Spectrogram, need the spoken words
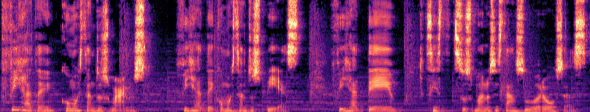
fíjate cómo están tus manos, fíjate cómo están tus pies, fíjate si sus manos están sudorosas,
